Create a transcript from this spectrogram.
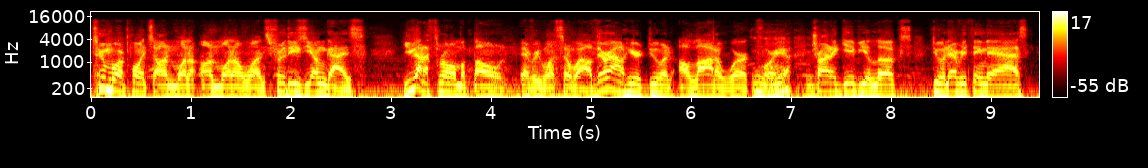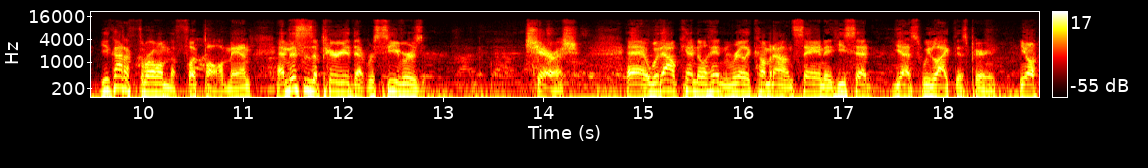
Two more points on one on one-on-ones for these young guys you got to throw them a bone every once in a while. They're out here doing a lot of work for mm-hmm. you, trying to give you looks, doing everything they ask. You got to throw them the football, man. And this is a period that receivers cherish. Uh, without Kendall Hinton really coming out and saying it, he said, "Yes, we like this period. You know,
